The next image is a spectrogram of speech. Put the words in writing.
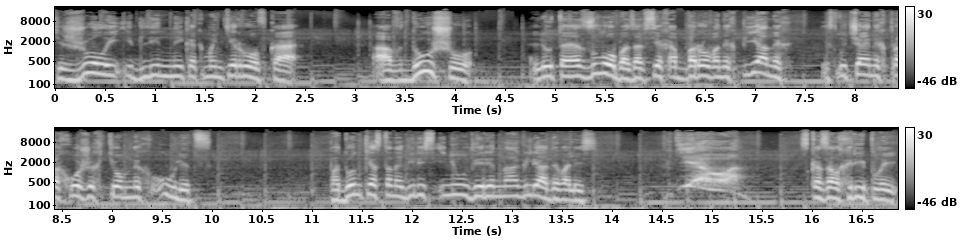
тяжелый и длинный, как монтировка. А в душу лютая злоба за всех обворованных пьяных и случайных прохожих темных улиц. Подонки остановились и неуверенно оглядывались. «Где он?» – сказал хриплый.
